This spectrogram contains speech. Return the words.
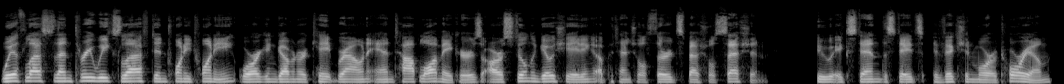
With less than three weeks left in 2020, Oregon Governor Kate Brown and top lawmakers are still negotiating a potential third special session to extend the state's eviction moratorium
